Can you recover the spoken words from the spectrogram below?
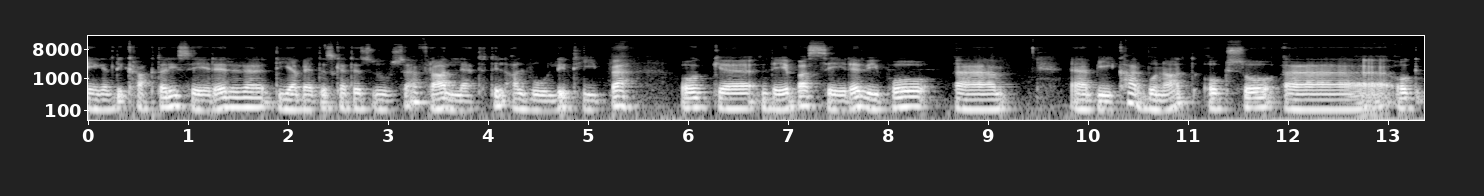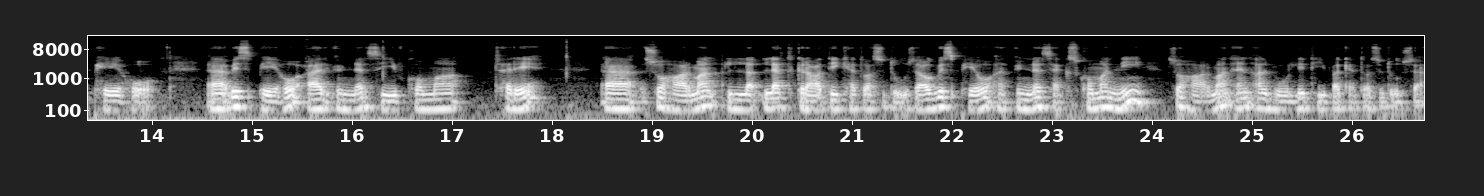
egentlig karakteriserer eh, diabetes ketatose fra lett til alvorlig type. Og eh, det baserer vi på eh, eh, bikarbonat også, eh, og pH. Hvis pH er under 7,3, eh, så har man lettgradig ketoacidose. Og hvis pH er under 6,9, så har man en alvorlig type ketoacidose.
